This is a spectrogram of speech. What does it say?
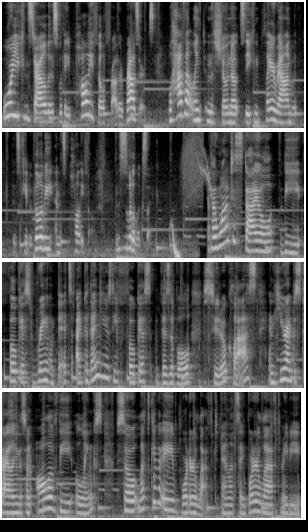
or you can style this with a polyfill for other browsers. We'll have that linked in the show notes so you can play around with this capability and this polyfill. And this is what it looks like. If I wanted to style the focus ring a bit, I could then use the focus visible pseudo class. And here I'm just styling this on all of the links. So let's give it a border left. And let's say border left, maybe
